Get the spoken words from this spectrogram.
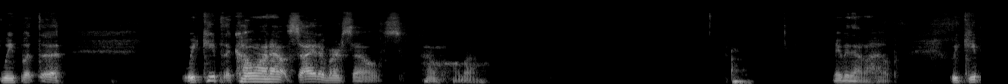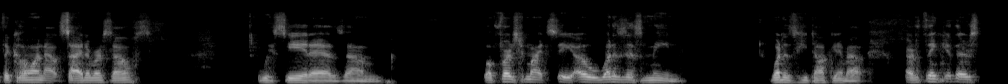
We put the, we keep the koan outside of ourselves. Oh, hold on. Maybe that'll help we keep the koan outside of ourselves. We see it as, um, well, first you might see, oh, what does this mean? What is he talking about? Or think there's,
